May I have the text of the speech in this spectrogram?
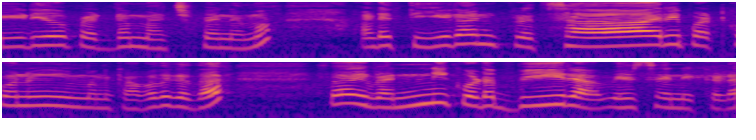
వీడియో పెట్టడం మర్చిపోయినాము. అంటే తీయడానికి ప్రతిసారి పట్టుకొని మనకు అవ్వదు కదా. సో ఇవన్నీ కూడా బీర వేసాను ఇక్కడ.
